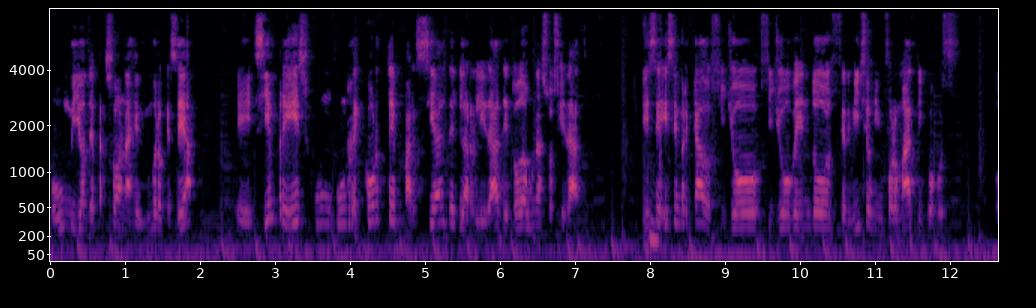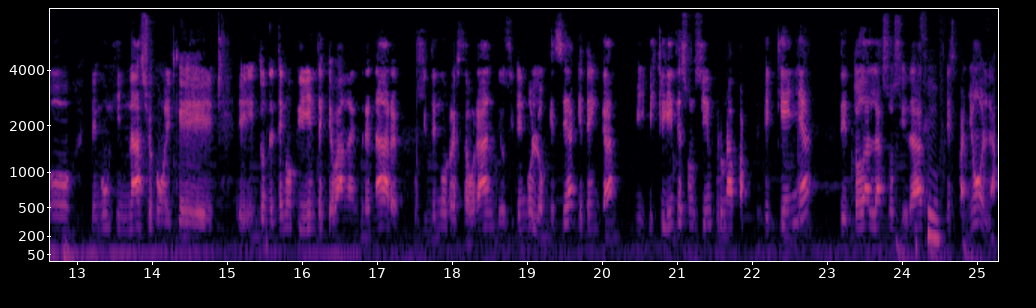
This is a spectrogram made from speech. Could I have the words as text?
un millón de personas, el número que sea, eh, siempre es un, recorte parcial de la realidad de toda una sociedad. Ese, ese mercado, si yo, si yo vendo servicios informáticos o tengo un gimnasio con el que, eh, donde tengo clientes que van a entrenar, o si tengo un restaurante, o si tengo lo que sea que tenga, mis clientes son siempre una parte pequeña de toda la sociedad española,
